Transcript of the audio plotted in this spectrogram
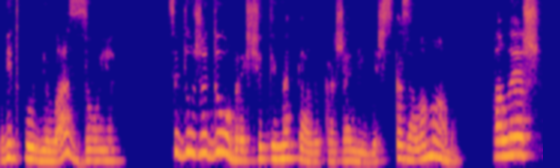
відповіла Зоя. Це дуже добре, що ти метелика жалієш, сказала мама. Але ж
